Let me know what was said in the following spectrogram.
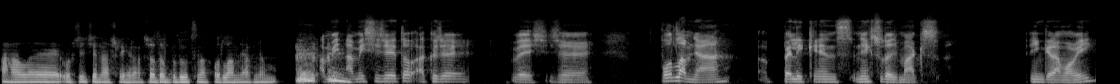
Ale určite našli hráča do budúcna podľa mňa v ňom. A, my, a myslíš, že je to akože, vieš, že podľa mňa Pelicans nechcú dať max Ingramovi,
